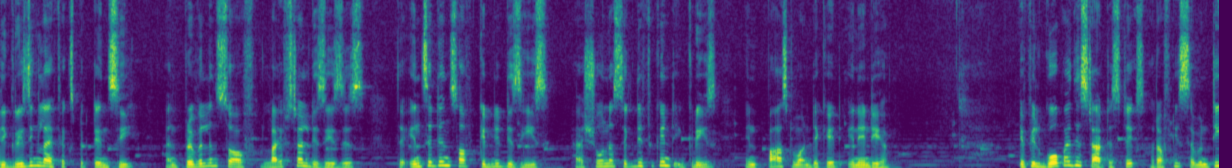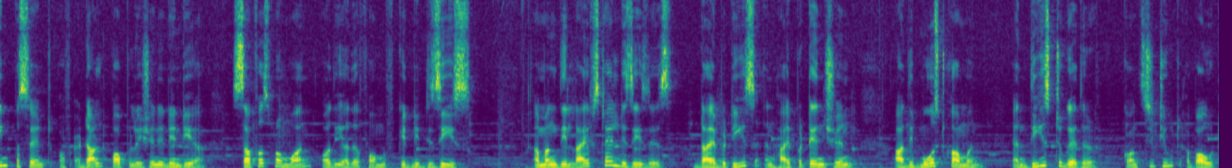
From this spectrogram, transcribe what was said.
increasing life expectancy and prevalence of lifestyle diseases, the incidence of kidney disease has shown a significant increase in past one decade in India. If we'll go by the statistics, roughly 17% of adult population in India suffers from one or the other form of kidney disease. Among the lifestyle diseases, diabetes and hypertension are the most common and these together constitute about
